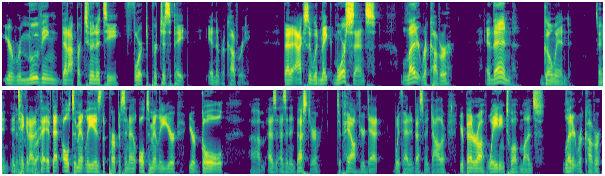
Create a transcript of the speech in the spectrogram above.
you're removing that opportunity for it to participate in the recovery. That it actually would make more sense, let it recover, and then go in and, and, and take it out. Right. If, that, if that ultimately is the purpose and ultimately your your goal um, as as an investor to pay off your debt with that investment dollar, you're better off waiting 12 months, let it recover,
